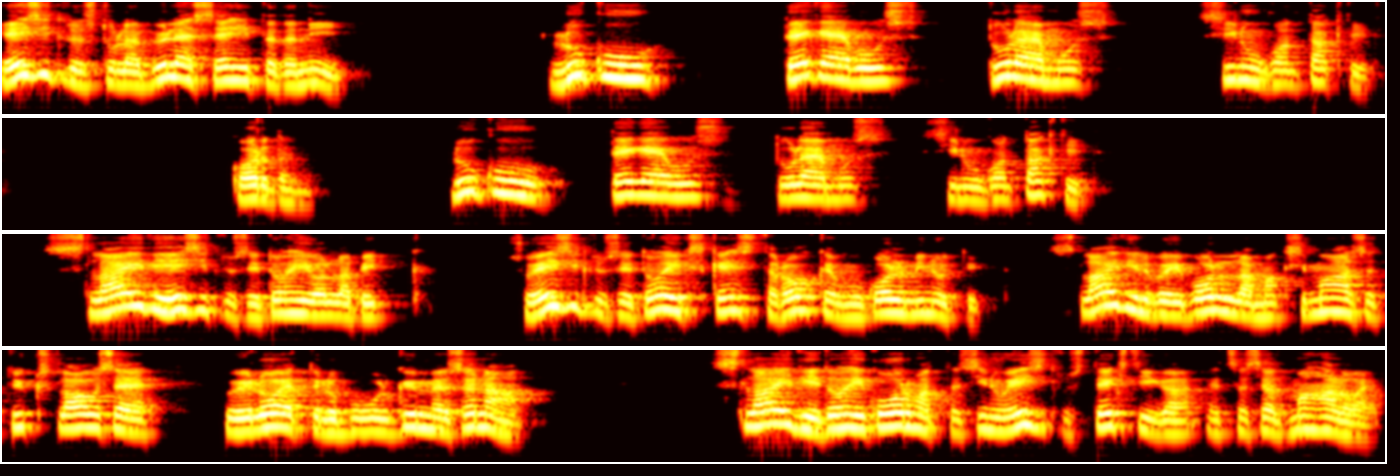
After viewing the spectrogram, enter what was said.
esitlus tuleb üles ehitada nii. lugu, tegevus, tulemus, sinu kontaktid. kordan, lugu, tegevus, tulemus, sinu kontaktid. Slaidi esitlus ei tohi olla pikk. su esitlus ei tohiks kesta rohkem kui kolm minutit. slaidil võib olla maksimaalselt üks lause või loetelu puhul kümme sõna slaidi ei tohi koormata sinu esitlustekstiga, et sa sealt maha loed.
